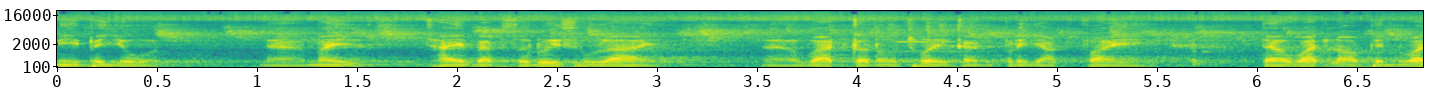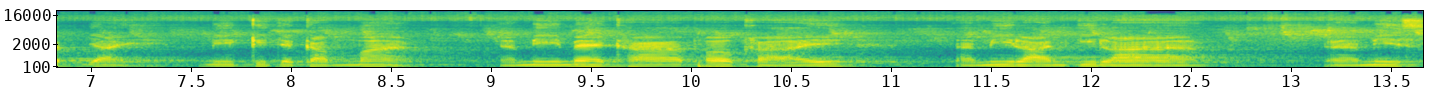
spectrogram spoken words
มีประโยชน์นะไม่ใช้แบบสุรุ่ยสุร่ายนะวัดก็ต้องช่วยกันประหยัดไฟ แต่วัดเราเป็นวัดใหญ่มีกิจกรรมมากนะมีแม่ค้าพ่อขายนะมีลานกีฬานะมีโซ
